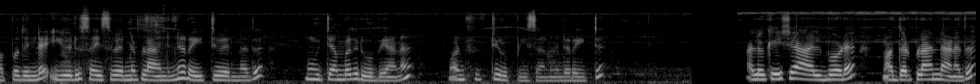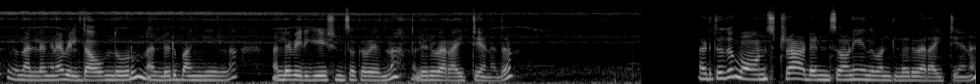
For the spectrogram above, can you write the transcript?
അപ്പോൾ ഇതിന്റെ ഈ ഒരു സൈസ് വരുന്ന പ്ലാന്റിന് റേറ്റ് വരുന്നത് നൂറ്റമ്പത് രൂപയാണ്. വൺ ഫിഫ്റ്റി റുപ്പീസാണ് ഇതിന്റെ റേറ്റ്. അലോക്കേഷ്യ ആൽബോയുടെ മദർ പ്ലാന്റ് ആണിത് ഇത് നല്ല ഇങ്ങനെ വലുതാവും തോറും നല്ലൊരു ഭംഗിയുള്ള നല്ല വെരിഗേഷൻസ് ഒക്കെ വരുന്ന നല്ലൊരു വെറൈറ്റിയാണിത്. അടുത്തത് മോൺസ്ട്ര അഡൻസോണി എന്ന് പറഞ്ഞിട്ടുള്ളൊരു വെറൈറ്റിയാണ്.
